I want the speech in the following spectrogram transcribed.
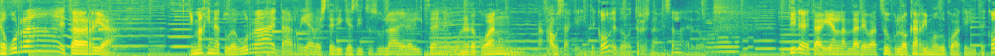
Egurra eta harria. Imaginatu egurra eta harria besterik ez dituzula erabiltzen egunerokoan gauzak egiteko edo tresna bezala edo Tira eta agian landare batzuk lokarri modukoak egiteko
